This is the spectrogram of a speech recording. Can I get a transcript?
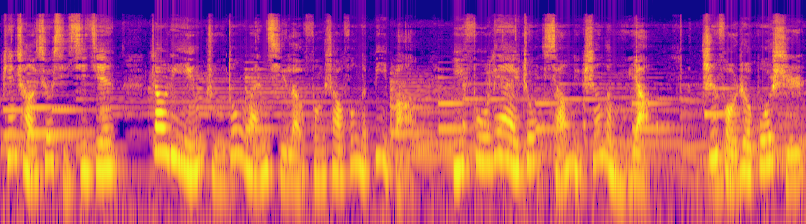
片场休息期间，赵丽颖主动挽起了冯绍峰的臂膀，一副恋爱中小女生的模样。《知否》热播时，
